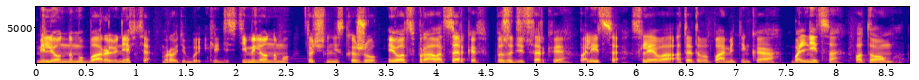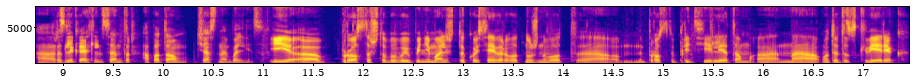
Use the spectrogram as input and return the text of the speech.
миллионному баррелю нефти, вроде бы, или 10-миллионному, точно не скажу. И вот справа церковь, позади церкви полиция, слева от этого памятника больница, потом э, развлекательный центр, а потом частная больница. И э, просто, чтобы вы понимали, что такое север, вот нужно вот э, просто прийти летом э, на вот этот скверик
